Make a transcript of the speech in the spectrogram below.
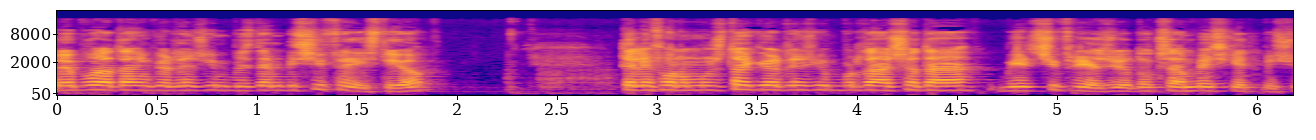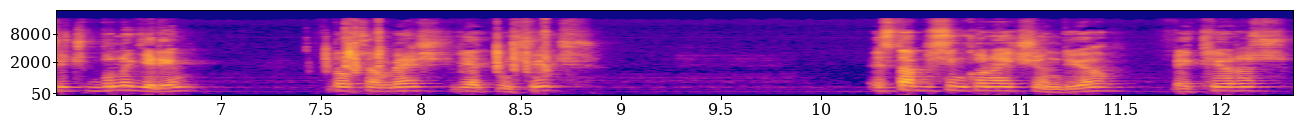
Ve buradan gördüğünüz gibi bizden bir şifre istiyor. Telefonumuzda gördüğünüz gibi burada aşağıda bir şifre yazıyor. 9573. Bunu gireyim. 9573. Establishing connection diyor. Bekliyoruz.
